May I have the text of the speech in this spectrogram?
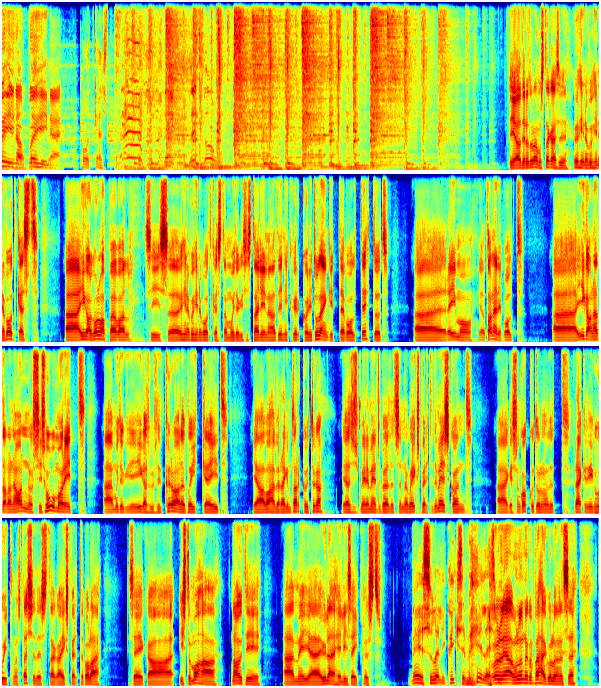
õhinapõhine podcast. Let's go. ja tere tulemast tagasi, Õhinapõhine podcast äh,. igal kolmapäeval siis äh, Õhinapõhine podcast on muidugi siis Tallinna Tehnikakõrgkooli tudengite poolt tehtud äh,. Reimo ja Taneli poolt äh,. iganädalane annus siis huumorit äh,, muidugi igasuguseid kõrvalepõikeid ja vahepeal räägime tarka juttu ka. ja siis meile meeldib öelda, et see on nagu ekspertide meeskond äh,, kes on kokku tulnud, et rääkida kõige huvitavamast asjadest, aga eksperte pole seega istu maha, naudi äh, meie üleheliseiklust. mees, sul oli kõik see meeles. mul jaa, mul on nagu pähe kulunud see.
